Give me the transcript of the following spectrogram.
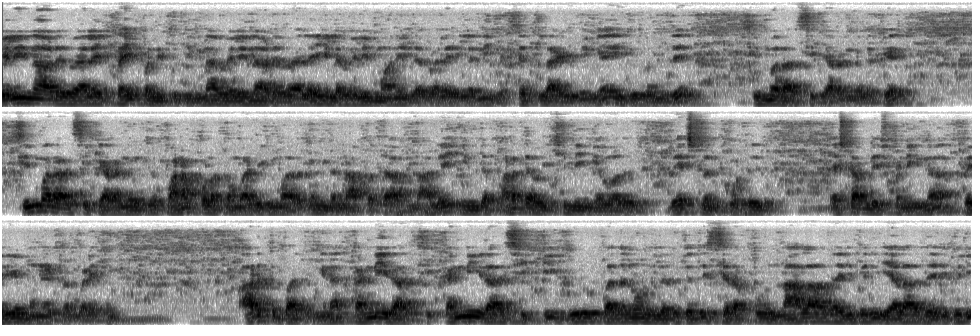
வெளிநாடு வேலை ட்ரை பண்ணிட்டு இருந்தீங்கன்னா வெளிநாடு வேலை இல்லை வெளிமாநில வேலையில் நீங்கள் செட்டில் ஆகிடுவீங்க. இது வந்து சிம்ம ராசிக்காரங்களுக்கு. சிம்ம ராசிக்காரங்களுக்கு பணப்புழக்கம் அதிகமாக இருக்கும். இந்த நாற்பத்தாறு நாள். இந்த பணத்தை வச்சு நீங்கள் ஒரு பேஸ்மெண்ட் போட்டு எஸ்டாப்ளிஷ் பண்ணிங்கன்னா பெரிய முன்னேற்றம் கிடைக்கும். அடுத்து பார்த்தீங்கன்னா கன்னி ராசி. கன்னி ராசிக்கு குரு பதினொன்றில் இருக்கிறது சிறப்பு. நாலாவது அதிபதி ஏழாவது அதிபதி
